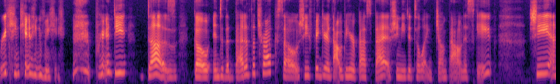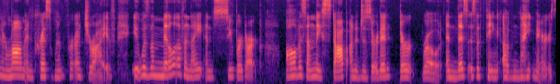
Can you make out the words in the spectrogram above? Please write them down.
freaking kidding me? Brandy does go into the bed of the truck. So she figured that would be her best bet if she needed to like jump out and escape. She and her mom and Chris went for a drive. It was the middle of the night and super dark all of a sudden they stop on a deserted dirt road. And this is the thing of nightmares.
